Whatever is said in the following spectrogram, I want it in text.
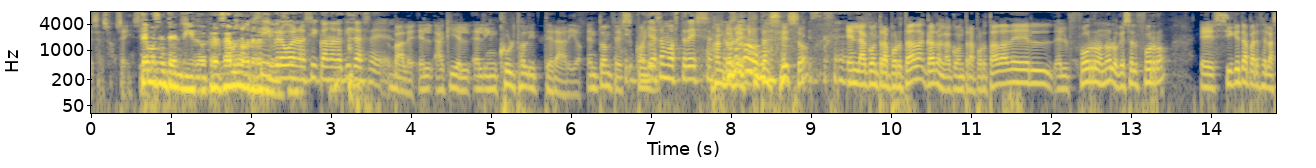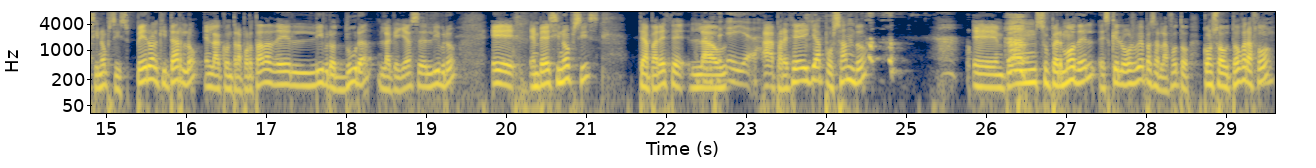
es eso, sí. sí. Te hemos entendido, pero sabemos a lo que te Sí, refieres. pero bueno, sí, cuando le quitas el... Vale, el, aquí el, el inculto literario. Entonces, Sí, pues cuando- ya somos tres. Cuando le quitas eso, en la contraportada, claro, en la contraportada del el forro, ¿no? Lo que es el forro, eh, sí que te aparece la sinopsis, pero al quitarlo, en la contraportada del libro dura, la que ya es el libro, eh, en vez de sinopsis, te aparece la... Aparece ella. Aparece ella posando, eh, en plan supermodel, es que luego os voy a pasar la foto, con su autógrafo,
